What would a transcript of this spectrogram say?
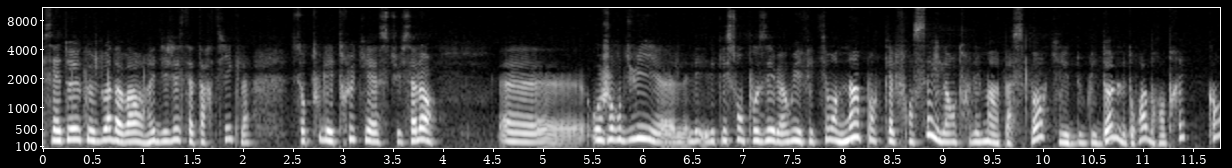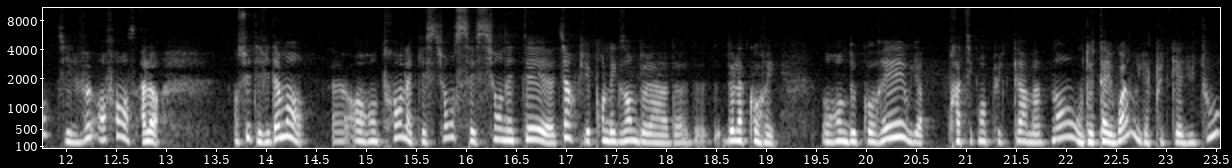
C'est à eux que je dois d'avoir rédigé cet article sur tous les trucs et astuces. Alors, euh, aujourd'hui, euh, les, questions posées, ben oui, effectivement, n'importe quel Français, il a entre les mains un passeport qui lui donne le droit de rentrer quand il veut en France. Alors, ensuite, évidemment, en rentrant, la question, c'est si on était... tiens, je vais prendre l'exemple de la, de la Corée on rentre de Corée, où il n'y a pratiquement plus de cas maintenant, ou de Taïwan, où il n'y a plus de cas du tout,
